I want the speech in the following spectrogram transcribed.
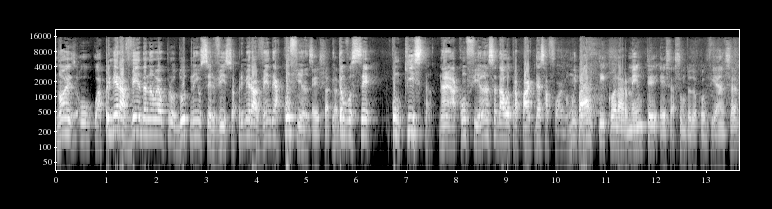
nós o, a primeira venda não é o produto nem o serviço, a primeira venda é a confiança. Exatamente. Então você conquista né, a confiança da outra parte dessa forma. Muito particularmente esse assunto da confiança,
